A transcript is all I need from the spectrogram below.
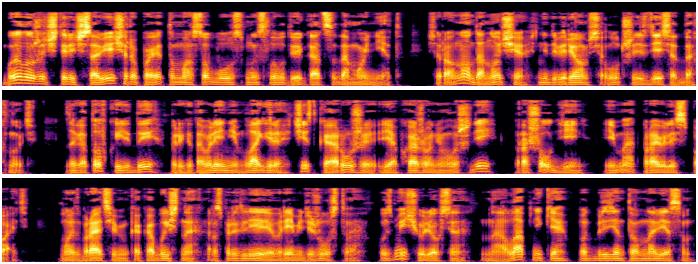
Было уже четыре часа вечера, поэтому особого смысла выдвигаться домой нет. Все равно до ночи не доберемся, лучше здесь отдохнуть. Заготовка еды, приготовлением лагеря, чисткой оружия и обхаживанием лошадей прошел день, и мы отправились спать. Мы с братьями, как обычно, распределили время дежурства. Кузьмич улегся на лапнике под брезентовым навесом,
